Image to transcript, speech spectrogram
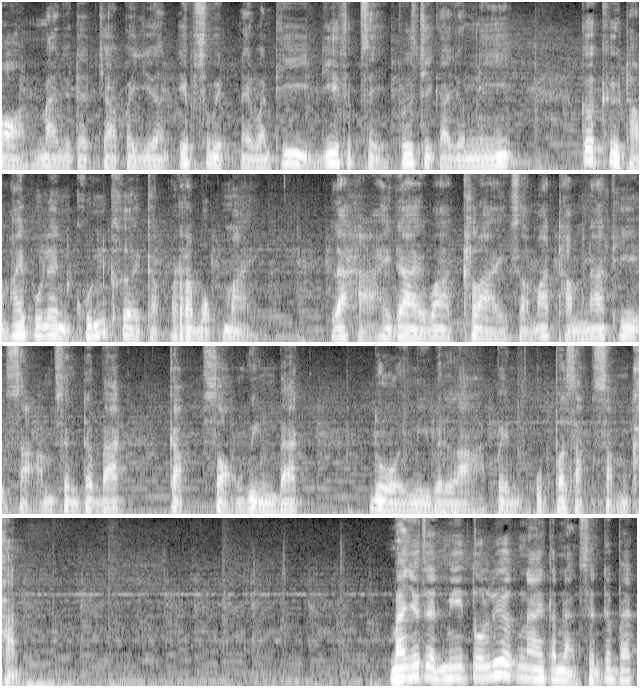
ก่อนแมนยูเต็ดจะไปเยือนอิฟสวิตในวันที่ 24 พฤศจิกายนนี้ ก็คือทำให้ผู้เล่นคุ้นเคยกับระบบใหม่ และหาให้ได้ว่าใครสามารถทำหน้าที่ 3 Center Back กับ 2 Wing Back โดยมีเวลาเป็นอุปสรรคสำคัญแมนยูเต็ดมีตัวเลือกในตำแหน่งเซ็นเตอร์แบ็ก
